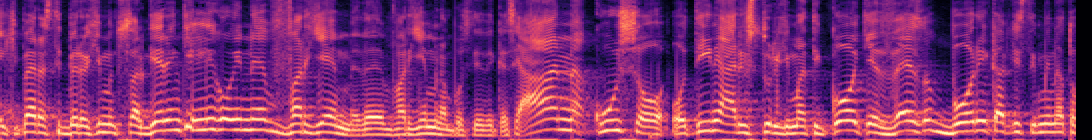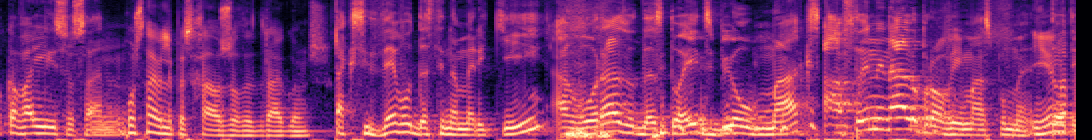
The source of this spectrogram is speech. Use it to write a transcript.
εκεί πέρα στην περιοχή με τους Targaryen και λίγο είναι βαριέμαι. Δεν βαριέμαι να μπω στη διαδικασία. Αν ακούσω ότι είναι αριστουργηματικό και δες, μπορεί κάποια στιγμή να το καβαλήσω σαν. Πώς θα έβλεπες House of the Dragons; Ταξιδεύοντας στην Αμερική, αγοράζοντας το HBO Max, αυτό είναι ένα άλλο πρόβλημα, ας πούμε. Είναι Το ένα ότι-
